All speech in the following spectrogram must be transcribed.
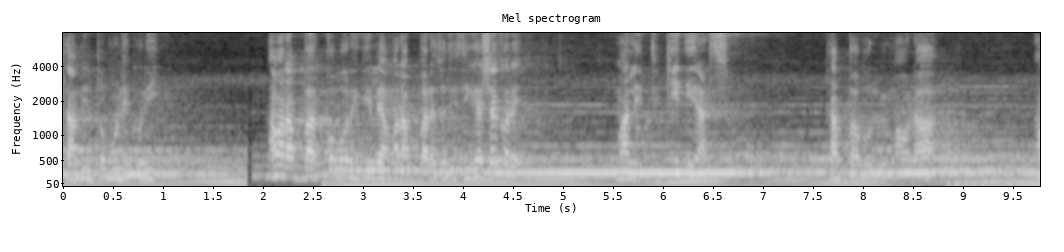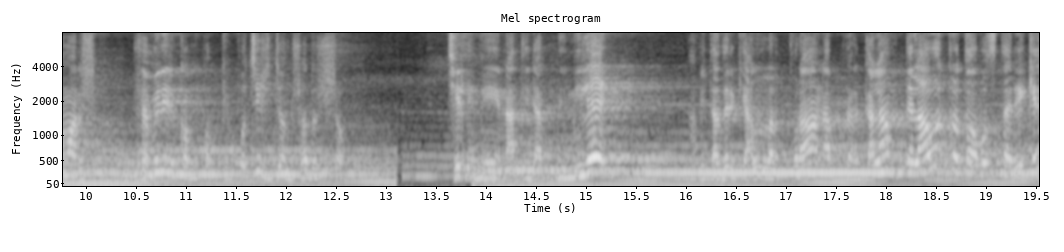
তা আমি তো মনে করি, আমার আব্বার কবরে গেলে আমার আব্বারে যদি জিজ্ঞাসা করে, মালিক যে কি নিয়ে আসছো আব্বা বলবে, মাওলা, আমার ফ্যামিলির কমপক্ষে পঁচিশ জন সদস্য, ছেলে, মেয়ে, নাতি, নাতনি মিলে আমি তাদেরকে আল্লাহর কোরআন আপনার কালাম তেলাওয়াতরত অবস্থায় রেখে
